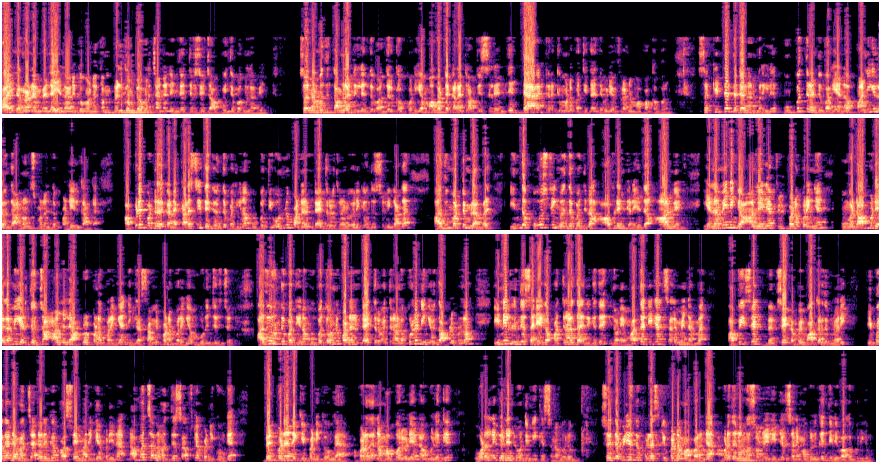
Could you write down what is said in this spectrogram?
Hi hello நம்பல எல்லாருக்கும் வணக்கம். வெல்கம் டு அவர் சேனல் இந்த திருச்சி ஜாப் வித்து பங்களாவே சோ நமது தமிழ்நாட்டிலிருந்து வந்திருக்கக்கூடிய மாவட்ட கலெக்டர் ஆபீஸ்ல இருந்து டைரக்ட் ரெக்கமெண்ட் பத்தி தான் இந்த வீடியோ ஃபுல்லா நம்ம பார்க்க போறோம். சோ கிட்டத்தட்ட நண்பர்களே முப்பத்தி ரெண்டு வகையான பணிகள் வந்து அனௌன்ஸ்மெண்ட் வந்து பண்ணிருக்காங்க அப்ளை பண்றதுக்கான கடைசி தேதி வந்து பாத்தீங்கன்னா முப்பத்தி ஒண்ணு பன்னெண்டு ரெண்டாயிரத்தி இருபத்தி நாலு வரைக்கும் வந்து சொல்லியிருக்காங்க. அது மட்டும் இல்லாமல் இந்த போஸ்டிங் வந்து பாத்தீங்கன்னா ஆஃப்லைன் கிடையாது ஆன்லைன் எல்லாமே நீங்க ஆன்லைன்லயே ஃபில் பண்ண போறீங்க. உங்க டாக்குமெண்ட் எல்லாமே எடுத்து வச்சா ஆன்லைன்லயே அப்லோட் பண்ண போறீங்க. நீங்க சப்மிட் பண்ண போறீங்க முடிஞ்சிருச்சு. அது வந்து பாத்தீங்கன்னா முப்பத்தொன்னு பன்னெண்டு ரெண்டாயிரத்தி இருபத்தி நாலுக்குள்ள நீங்க வந்து அப்ளை பண்ணலாம். இன்னில இருந்து சரியாக பத்து நாள் தான் இருக்குது. இதோட மத்த டீடைல்ஸ் எல்லாமே நம்ம அபிஷியல் வெப்சைட்ல போய் பாக்குறதுக்கு முன்னாடி இப்பதான் நம்ம சேனலுக்கு ஃபர்ஸ்ட் டைம் அறிக்கை அப்படின்னா நம்ம சேனல் வந்து சப்ஸ்கிரைப் பண்ணிக்கோங்க. பெல் பட்டனை கிளிக் பண்ணிக்கோங்க. அப்பதான் நம்ம போற வீடியோ எல்லாம் உங்களுக்கு உடனுக்குன்னு நோட்டிபிகேஷன் வரும். சோ இந்த வீடியோ வந்து ஃபுல்லா ஸ்கிப் பண்ணாம பாருங்க. அப்படிதான் நம்ம சொல்ற டீடைல்ஸ் எல்லாம் உங்களுக்கு தெளிவாக புரியும்.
